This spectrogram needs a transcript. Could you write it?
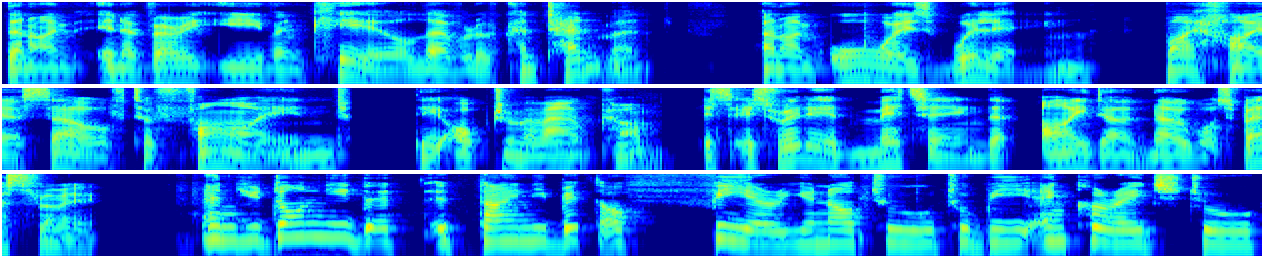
then I'm in a very even keel level of contentment. And I'm always willing my higher self to find the optimum outcome. It's, it's really admitting that I don't know what's best for me. And you don't need a, a tiny bit of fear, you know, to, to be encouraged to,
